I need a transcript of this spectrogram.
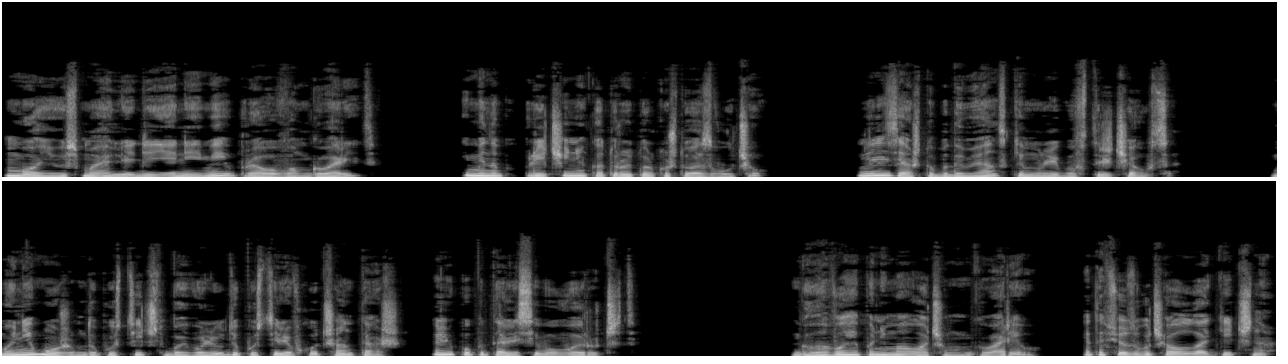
«Боюсь, моя леди, я не имею права вам говорить. Именно по причине, которую только что озвучил. Нельзя, чтобы Дамиан с кем-либо встречался. Мы не можем допустить, чтобы его люди пустили в ход шантаж или попытались его выручить. Головой я понимал, о чем он говорил. Это все звучало логично,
